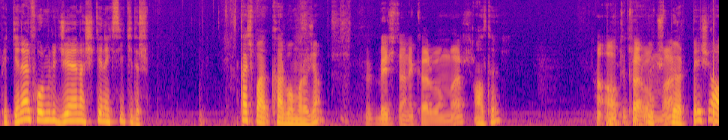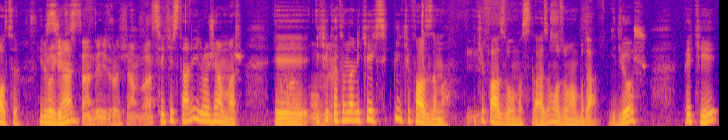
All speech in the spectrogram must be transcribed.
Peki genel formülü CnH2-2'dir. Kaç karbon var hocam? 5 tane karbon var. 6. Ha, 6 karbon 3, var. 4, 5, 6. Hidrojen. 8 tane de hidrojen var. 8 tane hidrojen var. Ee, iki katından 2 eksik mi 2 fazla mı? İyi. 2 fazla olması lazım. O zaman bu da gidiyor. Peki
